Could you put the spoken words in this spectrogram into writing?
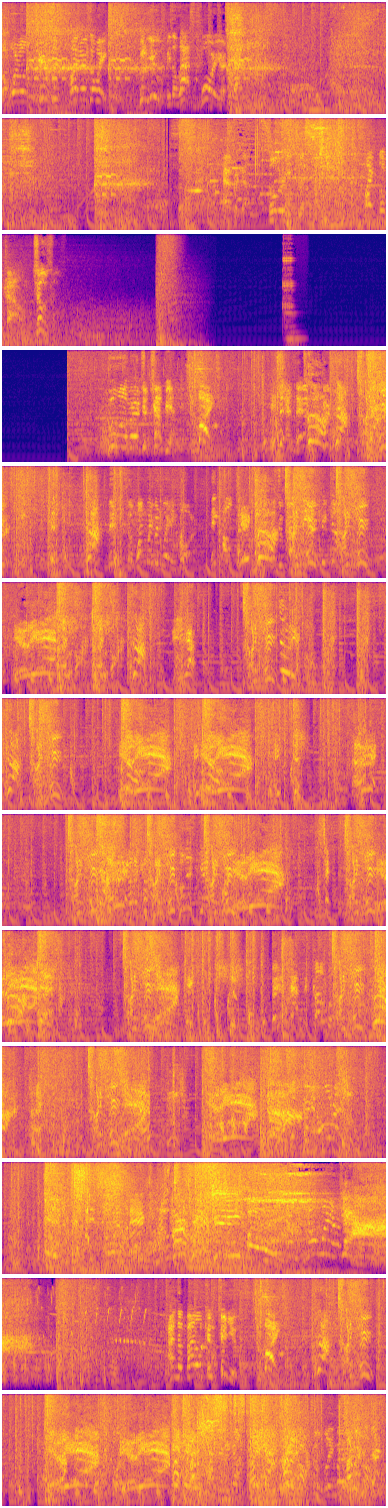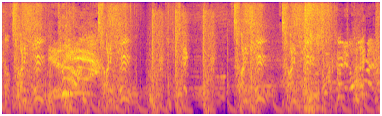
The world's fiercest fighters await! Will you be the last warrior standing? Africa, Solar Eclipse. Fight locale, chosen! Who will emerge a champion? Fight! And first This is the one we've been waiting for. The ultimate battle to Supremacy has begun. Sonic! Sonic! Sonic Boom! Battle continues. Fight! Sonic Boom! Two will emerge from that combo. Sonic Boom! Sonic Boom! Sonic Boom! Turn it all around.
